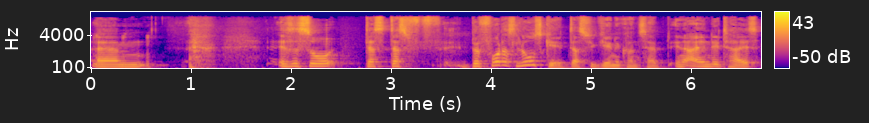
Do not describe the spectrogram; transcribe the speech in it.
ähm, ist es so, dass das, bevor das losgeht, das Hygienekonzept in allen Details,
